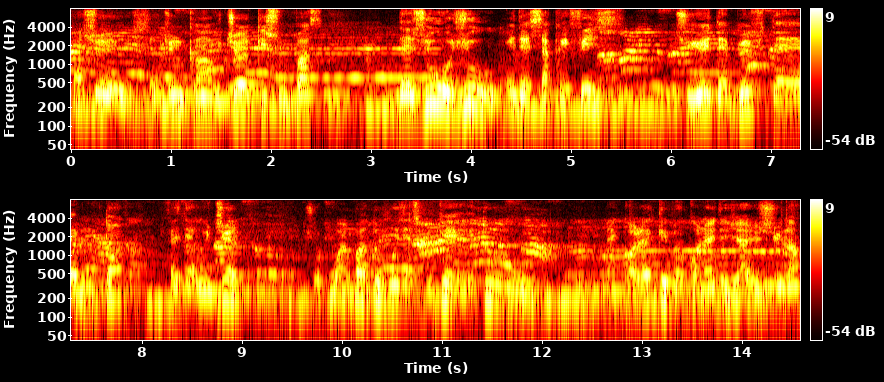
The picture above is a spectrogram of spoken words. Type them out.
parce que c'est une grande rituel qui se passe des jours au jour et des sacrifices tuer des bœufs, des moutons, faire des rituels. Je ne pourrais pas tout vous expliquer et tous mes collègues qui me connaissent déjà, je suis là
